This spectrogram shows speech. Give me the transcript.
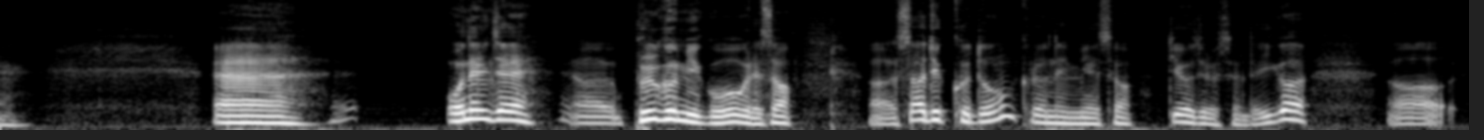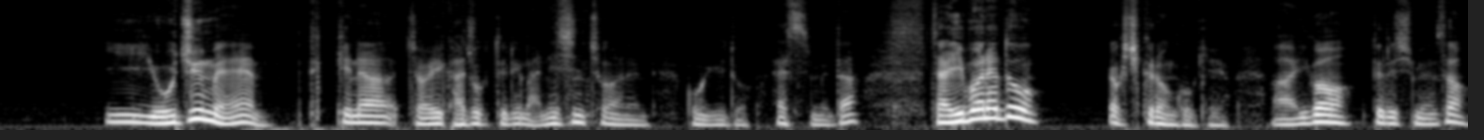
예. 아, 오늘 이제 어, 불금이고 그래서 어, 서듀크도 그런 의미에서 띄워드렸었는데 이거 어, 이 요즘에 특히나 저희 가족들이 많이 신청하는 곡이기도 했습니다. 자 이번에도 역시 그런 곡이에요. 아 이거 들으시면서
